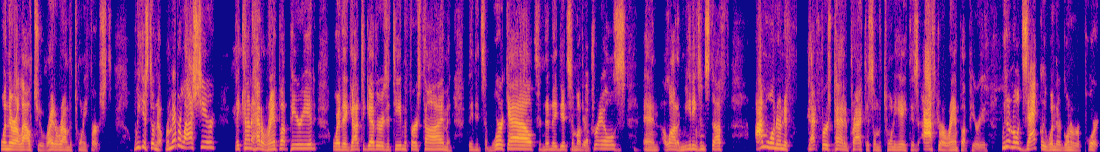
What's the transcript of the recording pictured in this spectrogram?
when they're allowed to, right around the 21st. We just don't know. Remember last year, they kind of had a ramp up period where they got together as a team the first time and they did some workouts and then they did some other Yep. drills and a lot of meetings and stuff. I'm wondering if that first padded practice on the 28th is after a ramp up period. We don't know exactly when they're going to report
